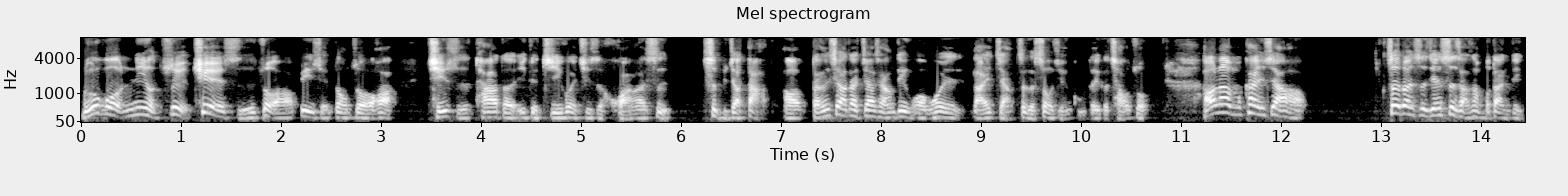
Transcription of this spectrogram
如果你有最确实做好避险动作的话，其实它的一个机会其实反而是是比较大的。好，等一下在加强定我们会来讲这个寿险股的一个操作。好，那我们看一下哈，这段时间市场上不淡定，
